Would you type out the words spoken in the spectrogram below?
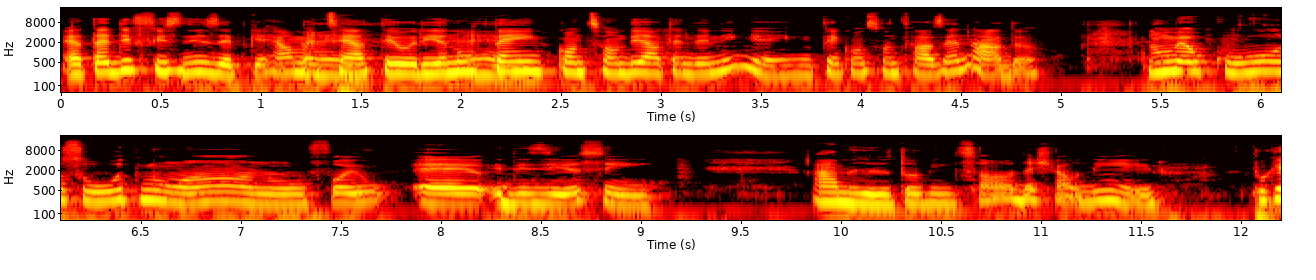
É até difícil dizer, porque realmente É, sem a teoria não é. tem condição de atender ninguém, não tem condição de fazer nada. No meu curso, o último ano, foi. é, eu dizia assim: Ah, meu Deus, eu tô vindo só deixar o dinheiro. Porque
